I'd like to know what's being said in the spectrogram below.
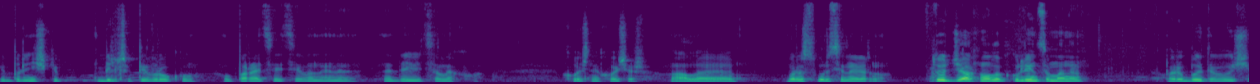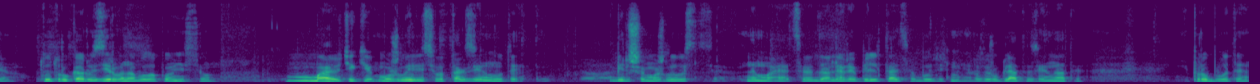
і больнички більше півроку. Операції ці вони не, не даються легко. Хоч не хочеш. Але в ресурсі, мабуть. Тут джахнуло, колінце в мене перебите вище. Тут рука розірвана була повністю. Маю тільки можливість отак зігнути. Більше можливості немає. Це далі реабілітація, будуть мені розробляти, згинати і пробувати.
